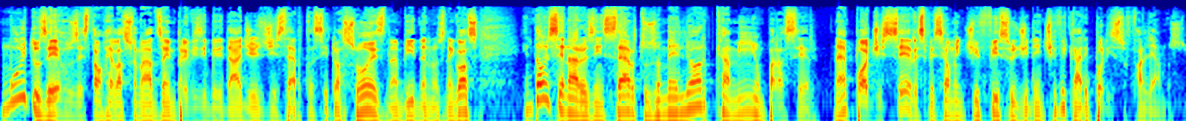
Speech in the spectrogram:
Muitos erros estão relacionados à imprevisibilidade de certas situações na vida, nos negócios. Então, em cenários incertos, o melhor caminho para ser, né, pode ser especialmente difícil de identificar e por isso falhamos.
